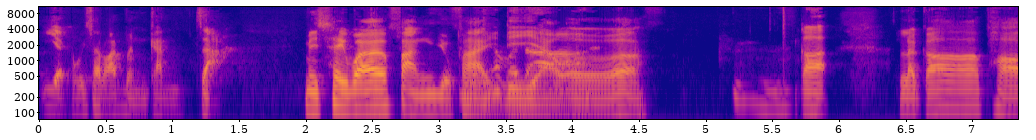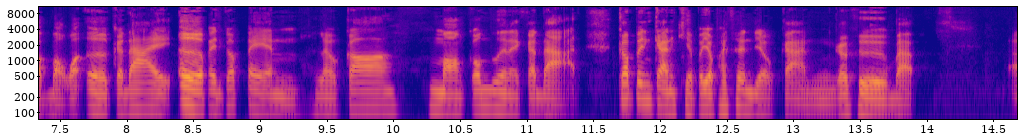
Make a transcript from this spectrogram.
เอียดของวิศวะเหมือนกันจ้ะไม่ใช่ว่าฟังอยู่ฝ่ายเดียว เอออืมก็แล้วก็พอบอกว่าเออก็ได้ เออ เป็นก็เป็น แล้วก็มองก้มดูในกระดาษ ก็เป็นการเขียนประโยคแพทเทิร์นเดียวกัน ก็คือแบบ เอ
